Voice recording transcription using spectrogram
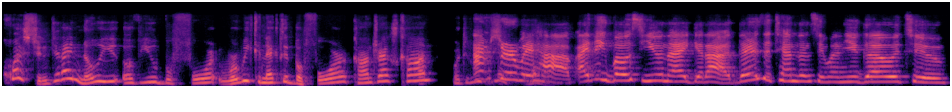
question? Did I know you of you before? Were we connected before Contracts Con? Or did we I'm sure we have. I think both you and I get out. There's a tendency when you go to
